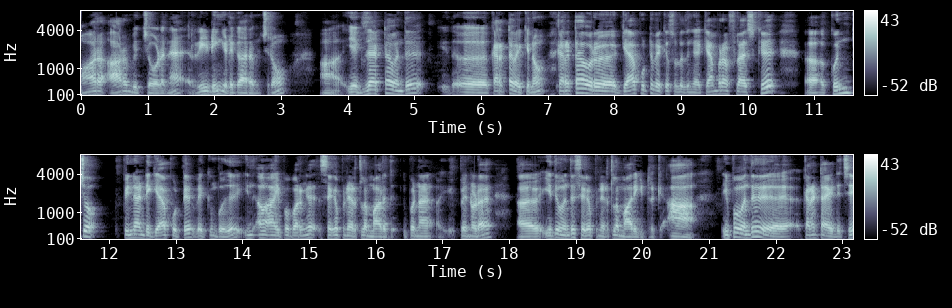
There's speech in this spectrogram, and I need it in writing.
மாற ஆரம்பித்த உடனே ரீடிங் எடுக்க ஆரம்பிச்சிடும் எக்ஸாக்டாக வந்து இது கரெக்டாக வைக்கணும். கரெக்டாக ஒரு கேப் விட்டு வைக்க சொல்லுதுங்க. கேமரா ஃப்ளாஷ்க்கு கொஞ்சம் பின்னாடி கேப் விட்டு வைக்கும்போது இப்போ பாருங்கள் சிகப்பு நிறத்தில் மாறுது. இப்போ நான் இப்போ என்னோடய இது வந்து சிகப்பு நிறத்தில் மாறிக்கிட்டு இருக்கு ஆ இப்போ வந்து கனெக்ட் ஆகிடுச்சு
